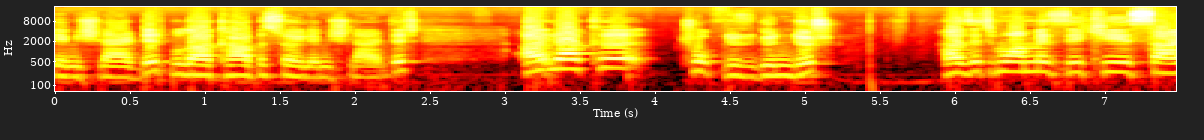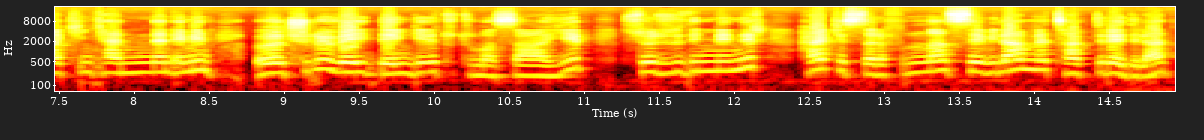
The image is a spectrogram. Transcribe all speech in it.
demişlerdir. Bu lakabı söylemişlerdir. Ahlakı çok düzgündür. Hz. Muhammed zeki, sakin, kendinden emin, ölçülü ve dengeli tutuma sahip, sözü dinlenir, herkes tarafından sevilen ve takdir edilen,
